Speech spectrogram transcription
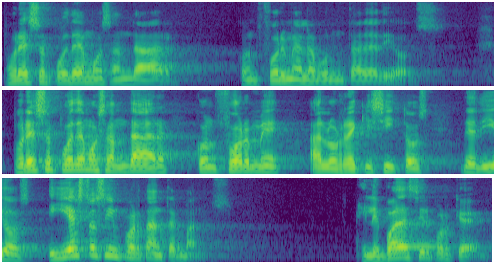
Por eso podemos andar conforme a la voluntad de Dios. Por eso podemos andar conforme a los requisitos de Dios. Y esto es importante, hermanos. Y les voy a decir por qué.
